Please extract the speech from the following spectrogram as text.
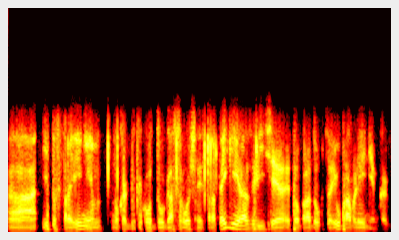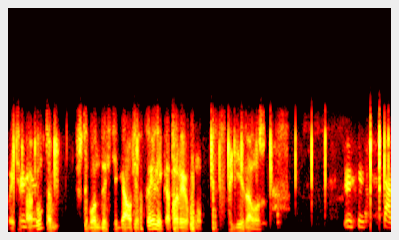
и построением, ну, как бы, какого-то долгосрочной стратегии развития этого продукта и управлением, как бы, этим mm-hmm. продуктом, чтобы он достигал тех целей, которые, ну, в стратегии заложены. Так,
